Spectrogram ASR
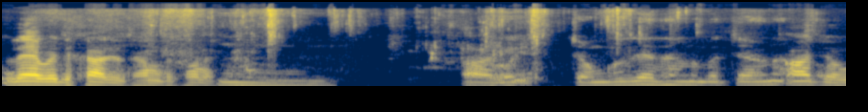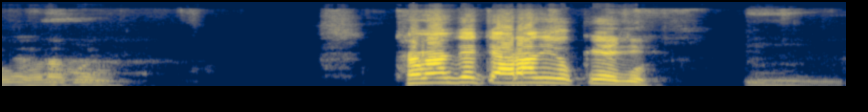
ਲੈ ਵੇ ਦਿਖਾ ਦੇ ਤੁਹਾਨੂੰ ਦਿਖਾਉਣੇ ਆ ਜੀ ਚੰਗ ਗਿਆ ਤੁਹਾਨੂੰ ਬੱਚਾ ਹਨਾ ਆ ਚੰਗੇ ਥੋੜਾ ਕੋਈ ਥਣਾ ਦੇ ਚਾਰਾਂ ਦੀ ਓਕੇ ਹੈ ਜੀ ਹੂੰ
